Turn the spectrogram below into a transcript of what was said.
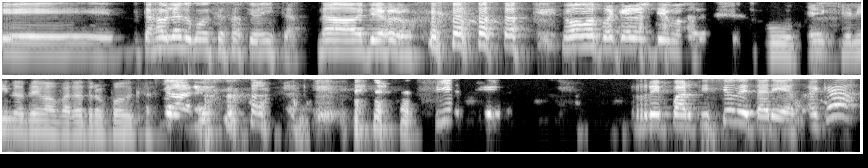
Eh, estás hablando con un sensacionista. No, mentira, bro. no vamos a sacar el tema. Uh, qué, lindo tema para otro podcast. Claro. Siete, repartición de tareas. Acá,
